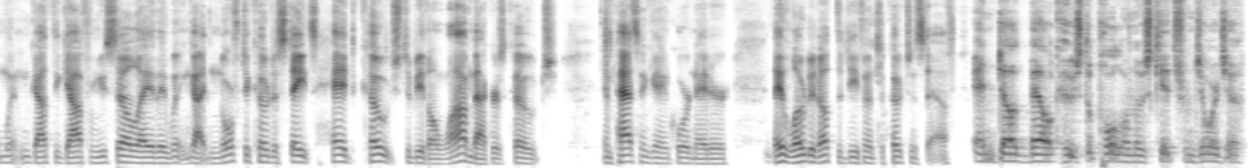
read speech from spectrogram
went and got the guy from UCLA. They went and got North Dakota State's head coach to be the linebackers coach and passing game coordinator. They loaded up the defensive coaching staff. and Doug Belk, who's the pull on those kids from Georgia,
